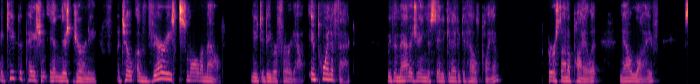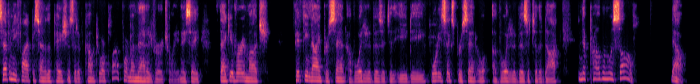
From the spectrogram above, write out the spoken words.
and keep the patient in this journey until a very small amount need to be referred out. In point of fact, we've been managing the state of Connecticut health plan, first on a pilot, now live. 75% of the patients that have come to our platform are managed virtually. And they say, Thank you very much. 59% avoided a visit to the ED, 46% avoided a visit to the doc, and the problem was solved. Now,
